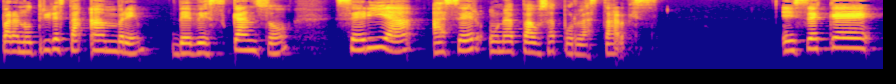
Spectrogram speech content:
para nutrir esta hambre de descanso sería hacer una pausa por las tardes. Y sé que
